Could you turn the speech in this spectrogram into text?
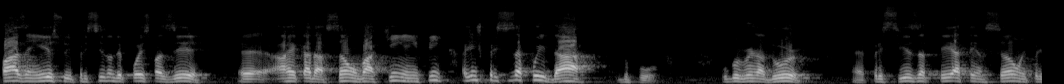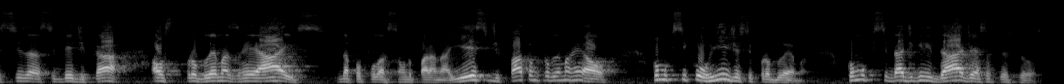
fazem isso e precisam depois fazer arrecadação, vaquinha, enfim, a gente precisa cuidar do povo. O governador, precisa ter atenção e precisa se dedicar aos problemas reais da população do Paraná. E esse, de fato, é um problema real. Como que se corrige esse problema? Como que se dá dignidade a essas pessoas?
